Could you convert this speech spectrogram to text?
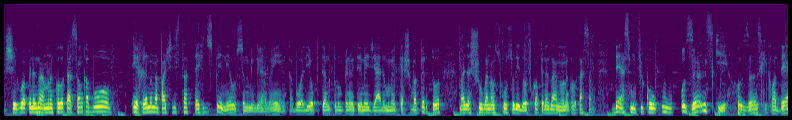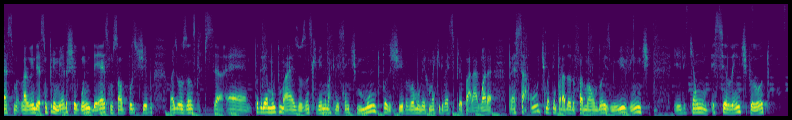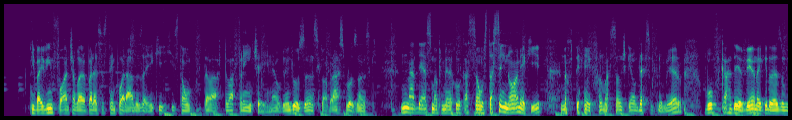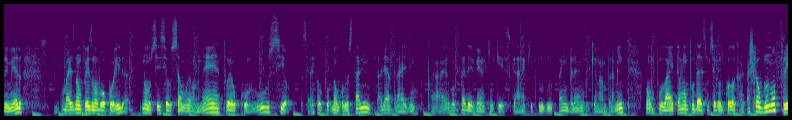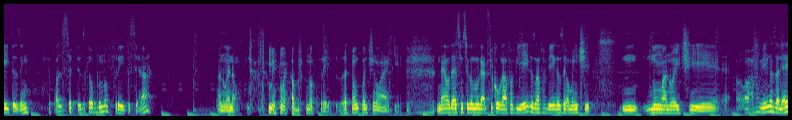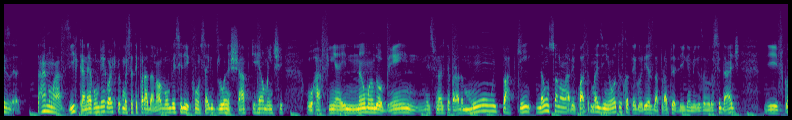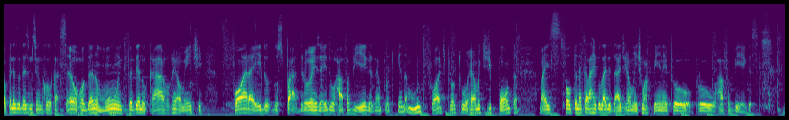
chegou apenas na nona colocação, acabou errando na parte de estratégia dos pneus, se eu não me engano, hein? Acabou ali optando por um pneu intermediário no momento que a chuva apertou, mas a chuva não se consolidou, ficou apenas na nona colocação. Décimo ficou o Ozanski, Ozanski com a décima, largou em décimo primeiro, chegou em décimo, saldo positivo, mas o Ozanski precisa, é, poderia muito mais. O Ozanski vem numa crescente muito positiva, vamos ver como é que ele vai se preparar agora para essa última temporada do Fórmula 1 2020. Ele que é um excelente piloto, e vai vir forte agora para essas temporadas aí que, que estão pela, pela frente aí, né? O grande Ozanski, um abraço pro Ozanski. Na 11 primeira colocação, está sem nome aqui, não tem a informação de quem é o 11 primeiro. Vou ficar devendo aqui do 11 primeiro mas não fez uma boa corrida. Não sei se é o Samuel Neto, é o Colucci. Será que é o Não, o Colucci tá ali, ali atrás, hein? Ah, eu vou ficar devendo quem que é esse cara aqui, porque não tá em branco aqui o nome pra mim. Vamos pular então, vamos pro 12 segundo colocado. Acho que é o Bruno Freitas, hein? Tenho quase certeza que é o Bruno Freitas, será? Ah, não é não. Também não é a Bruno Freitas. Vamos continuar aqui. Né, o 12 segundo lugar ficou o Rafa Viegas. Rafa Viegas realmente numa noite. O Rafa Viegas, aliás, tá numa zica, né? Vamos ver agora que vai começar a temporada nova. Vamos ver se ele consegue deslanchar, porque realmente o Rafinha aí não mandou bem nesse final de temporada, muito aquém, não só na Live 4, mas em outras categorias da própria Liga Amigos da Velocidade. E ficou apenas a 12 colocação, rodando muito, perdendo o carro, realmente fora aí do, dos padrões aí do Rafa Viegas, né? Um piloto que anda muito forte, pronto realmente de ponta mas faltando aquela regularidade, realmente uma pena aí pro, pro Rafa Viegas.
